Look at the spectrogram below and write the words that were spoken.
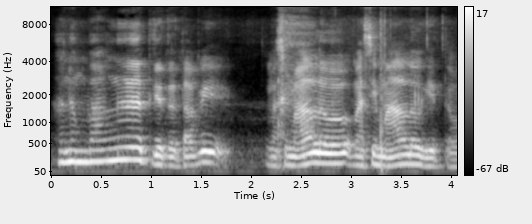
seneng banget gitu. Tapi masih malu masih malu gitu.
